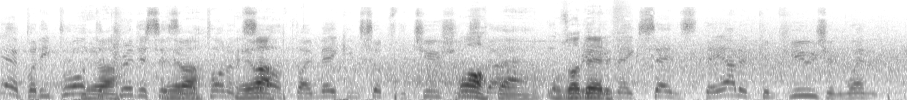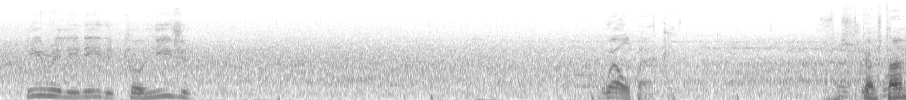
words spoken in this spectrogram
Yeah, but he brought Eyvah, the criticism eyvah, upon eyvah. himself by making substitutions Oh that be, didn't uzadı really herif. make sense. They added confusion when he really needed cohesion. Welbeck. Beşiktaş'tan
